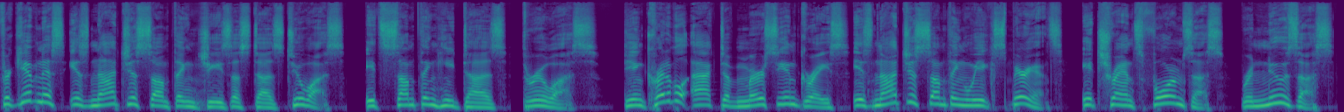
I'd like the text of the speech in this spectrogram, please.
Forgiveness is not just something Jesus does to us, it's something he does through us. The incredible act of mercy and grace is not just something we experience, it transforms us, renews us,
